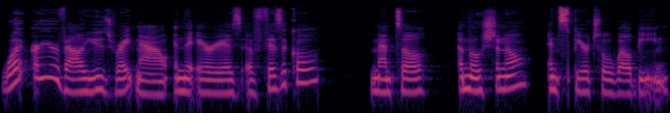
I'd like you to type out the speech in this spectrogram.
What are your values right now in the areas of physical, mental, emotional, and spiritual well being?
